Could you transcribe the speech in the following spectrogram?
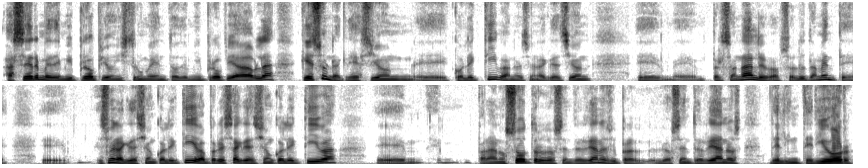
hacerme de mi propio instrumento, de mi propia habla, que es una creación eh, colectiva, no es una creación eh, eh, personal, absolutamente. es una creación colectiva, pero esa creación colectiva, para nosotros los entrerrianos y para los entrerrianos del interior,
